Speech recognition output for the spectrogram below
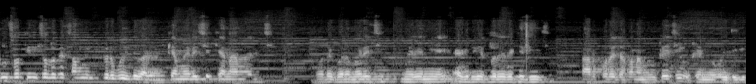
দুশো তিনশো লোকের সামনে কি করে বুঝতে পারবেন কে মেরেছে কে না মেরেছে? ওটা করে মেরেছি মেরে নিয়ে একদিকে করে রেখে দিয়েছি। তারপরে যখন আমি উঠেছি উঠে নিয়ে ওইদিকে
